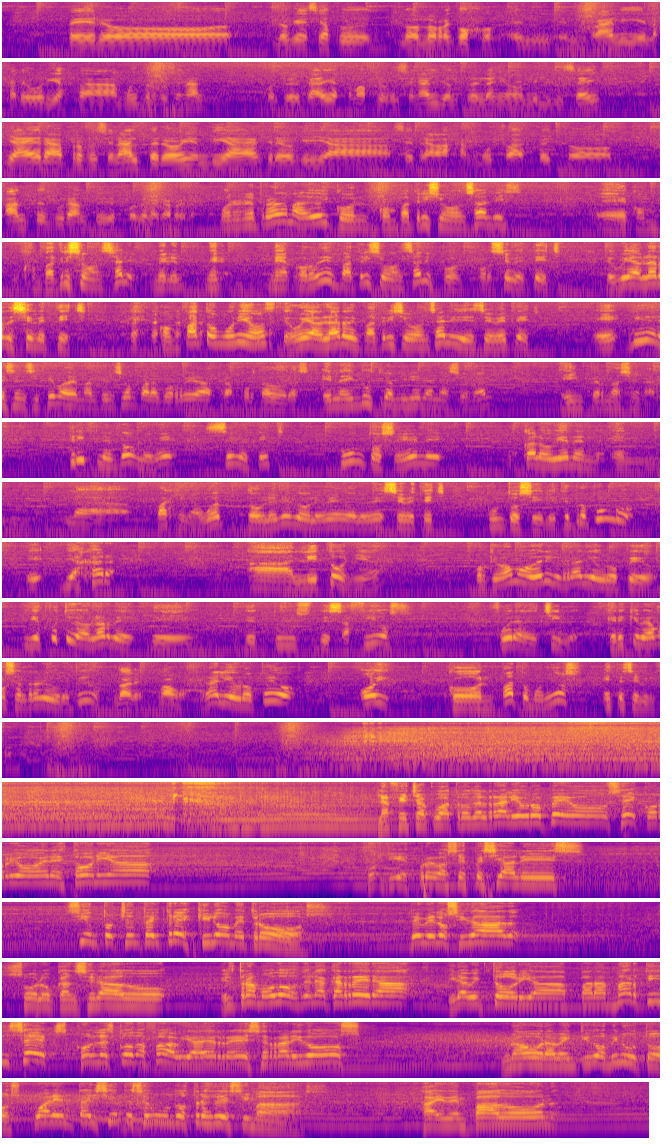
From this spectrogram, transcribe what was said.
pero lo que decías tú lo, recojo. El, rally en las categorías está muy profesional, porque cada día está más profesional. Yo entré el año 2016, ya era profesional, pero hoy en día creo que ya se trabajan muchos aspectos antes, durante y después de la carrera. Bueno, en el programa de hoy con, Patricio González, eh, con, Patricio González, me, acordé de Patricio González por, por CBTech. Te voy a hablar de CBTech. Con Pato Muñoz te voy a hablar de Patricio González y de CBTech. Eh, líderes en sistemas de mantención para correas transportadoras en la industria minera nacional e internacional. www.cbtech.cl, buscalo bien en, la página web www.cbtech.cl. Te propongo eh, viajar a Letonia porque vamos a ver el rally europeo. Y después te voy a hablar de, de- de tus desafíos fuera de Chile. ¿Querés que veamos el rally europeo? Dale, vamos. Rally europeo, hoy con Pato Muñoz, este es el informe. La fecha 4 del Rally Europeo se corrió en Estonia con 10 pruebas especiales, 183 kilómetros de velocidad, solo cancelado el tramo 2 de la carrera y la victoria para Martin Sex con la Skoda Fabia RS Rally 2. Una hora 22 minutos, 47 segundos, 3 décimas. Hayden Paddon,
